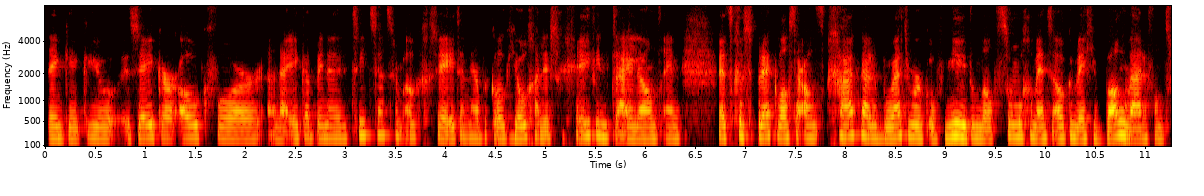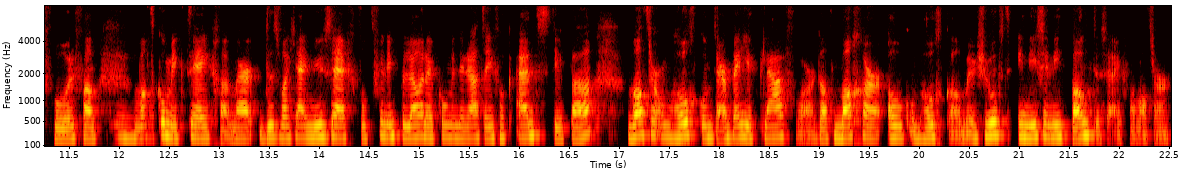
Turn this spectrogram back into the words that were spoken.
Denk ik. Heel, zeker ook voor... Eh, nou, ik heb in een retreatcentrum ook gezeten. En daar heb ik ook yogales gegeven in Thailand. En het gesprek was daar altijd... Ga ik naar de breathwork of niet? Omdat sommige mensen ook een beetje bang waren van tevoren. Van, mm. wat kom ik tegen? Maar dus wat jij nu zegt, dat vind ik belangrijk om inderdaad even ook aan te stippen. Wat er omhoog komt, daar ben je klaar voor. Dat mag er ook omhoog komen. Dus je hoeft in die zin niet bang te zijn voor wat er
